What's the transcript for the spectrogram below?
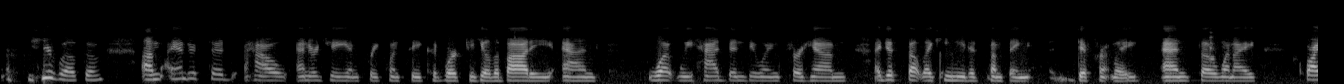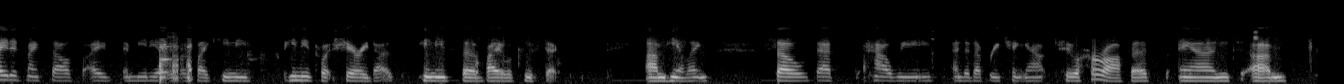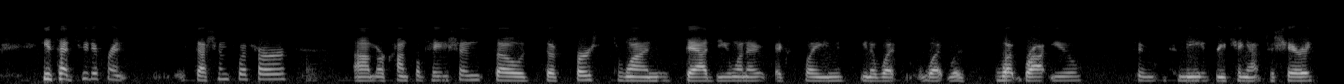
much. You're welcome. Um, I understood how energy and frequency could work to heal the body, and what we had been doing for him, I just felt like he needed something differently. And so when I quieted myself, I immediately was like, he needs he needs what Sharry does. He needs the bioacoustic um, healing. So that's how we ended up reaching out to her office. And um, he's had two different sessions with her um, or consultations. So the first one, Dad, do you want to explain, you know, what what was what brought you to to me reaching out to Sharry?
